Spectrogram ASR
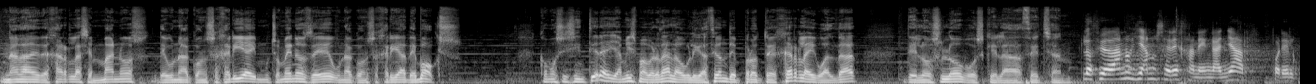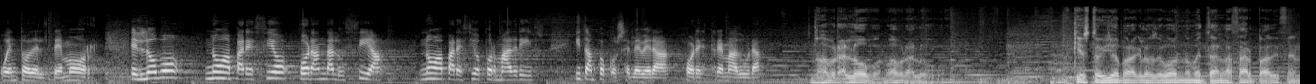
Nada de dejarlas en manos de una consejería y mucho menos de una consejería de Vox. Como si sintiera ella misma, ¿verdad?, la obligación de proteger la igualdad de los lobos que la acechan. Los ciudadanos ya no se dejan engañar por el cuento del temor. El lobo no apareció por Andalucía, no apareció por Madrid y tampoco se le verá por Extremadura. No habrá lobo, no habrá lobo. Aquí estoy yo para que los de Vox no metan la zarpa, dicen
